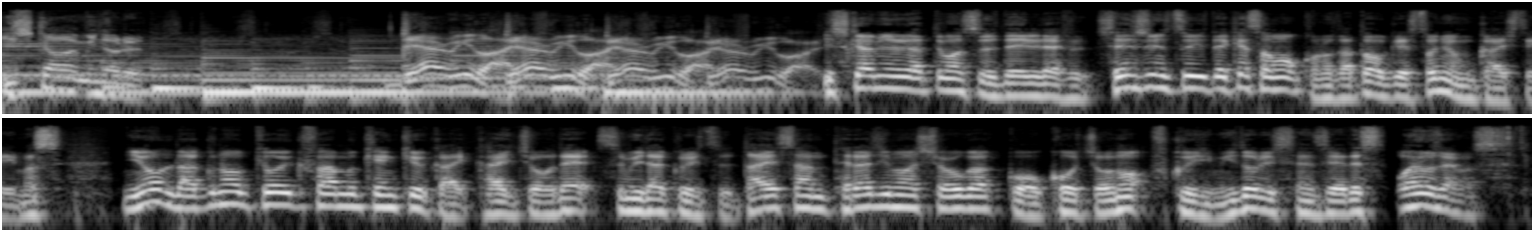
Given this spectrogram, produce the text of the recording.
石川稔。石川稔やってますデイリーライフ先週について今朝もこの方をゲストにお迎えしています日本酪農教育ファーム研究会会長で墨田区立第三寺島小学校校長の福井みどり先生ですおはようございます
